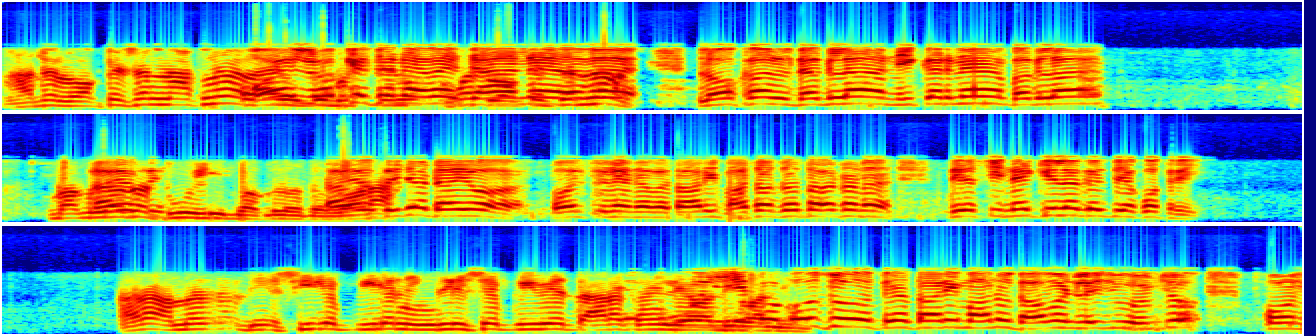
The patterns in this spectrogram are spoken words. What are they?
હા તો લોકેશન નાખ ને લાઈવ લોકેશન હવે જાને હવે લોકલ ડગલા નીકર ને બગલા. બગલો તો તું હી બગલો તો ડાયો થઈ જા ડાયો બોલતી હવે તારી ભાષા જોતા હતો ને દેશી કી લાગે દે કોથરી અરે અમે તો એ પીએ ને ઇંગ્લિશે પીવે તારા કઈ લેવા એ દેવા નહીં તે તારી માનું ધાવણ લઈ જવું એમ છો ફોન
